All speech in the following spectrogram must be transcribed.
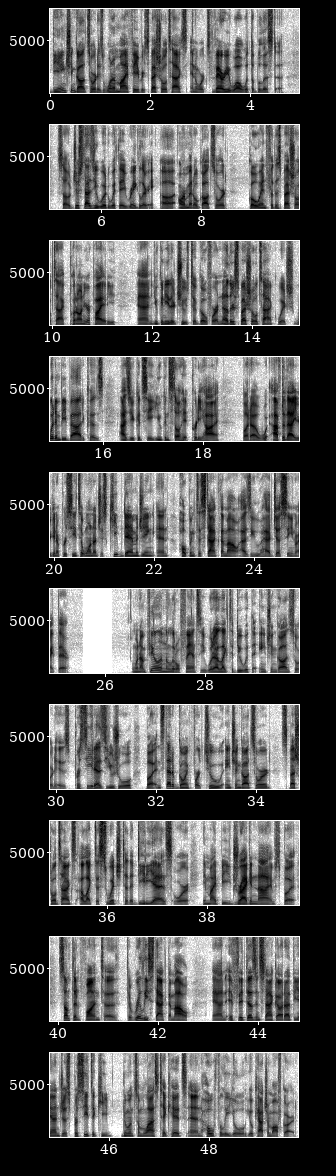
The Ancient God Sword is one of my favorite special attacks and works very well with the Ballista. So just as you would with a regular uh, Armadyl God Sword, go in for the special attack, put on your Piety, and you can either choose to go for another special attack, which wouldn't be bad because as you could see, you can still hit pretty high. But uh, after that, you're going to proceed to want to just keep damaging and hoping to stack them out as you had just seen right there. When I'm feeling a little fancy, what I like to do with the Ancient God Sword is proceed as usual, but instead of going for two Ancient God Sword special attacks, I like to switch to the DDS or it might be Dragon Knives, but something fun to, to really stack them out. And if it doesn't stack out at the end, just proceed to keep doing some last tick hits and hopefully you'll you'll catch them off guard.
